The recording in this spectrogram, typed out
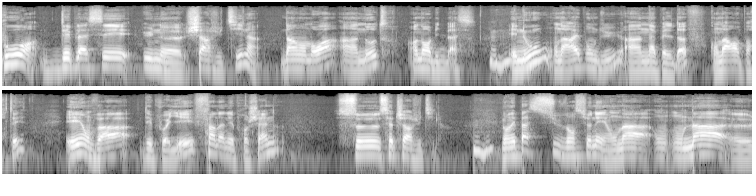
pour déplacer une charge utile d'un endroit à un autre en orbite basse. Et nous, on a répondu à un appel d'offres qu'on a remporté et on va déployer fin d'année prochaine cette charge utile. Mhm. Mais on n'est pas subventionné. On a, on, a euh,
